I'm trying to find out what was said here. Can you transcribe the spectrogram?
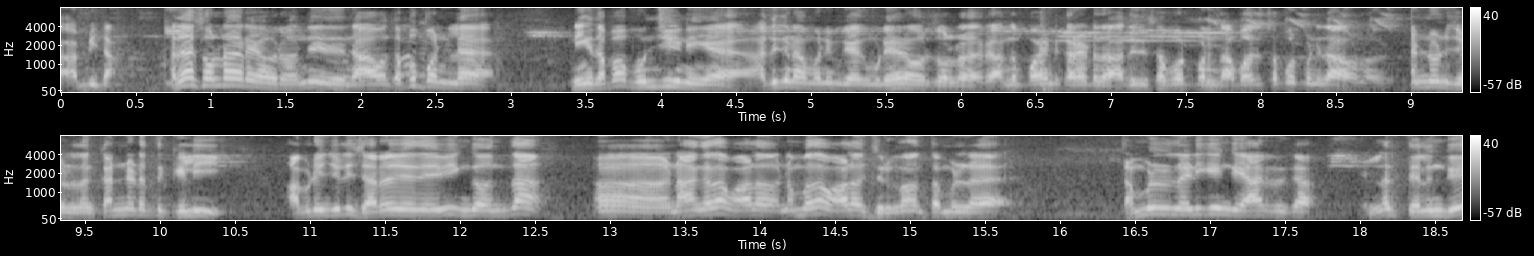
அப்படிதான். அதான் சொல்கிறாரு அவர் வந்து நான் அவன் தப்பு பண்ணல. நீங்கள் தப்பாக புரிஞ்சுக்கினீங்க. அதுக்கு நான் மன்னிப்பு கேட்க முடியாதுன்னு அவர் சொல்கிறாரு அந்த பாயிண்ட் கரெக்டு தான். அதுக்கு சப்போர்ட் பண்ண அப்போ அது சப்போர்ட் பண்ணி தான் ஆகணும். இன்னொன்று சொல்லுதான் கன்னடத்து கிளி அப்படின்னு சொல்லி சரோஜாதேவி இங்கே வந்து தான் நாங்கள் தான் வாழ நம்ம தான் வாழ வச்சுருக்கோம் தமிழில். தமிழ் நடிக்க இங்கே யார் இருக்கா? எல்லாம் தெலுங்கு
